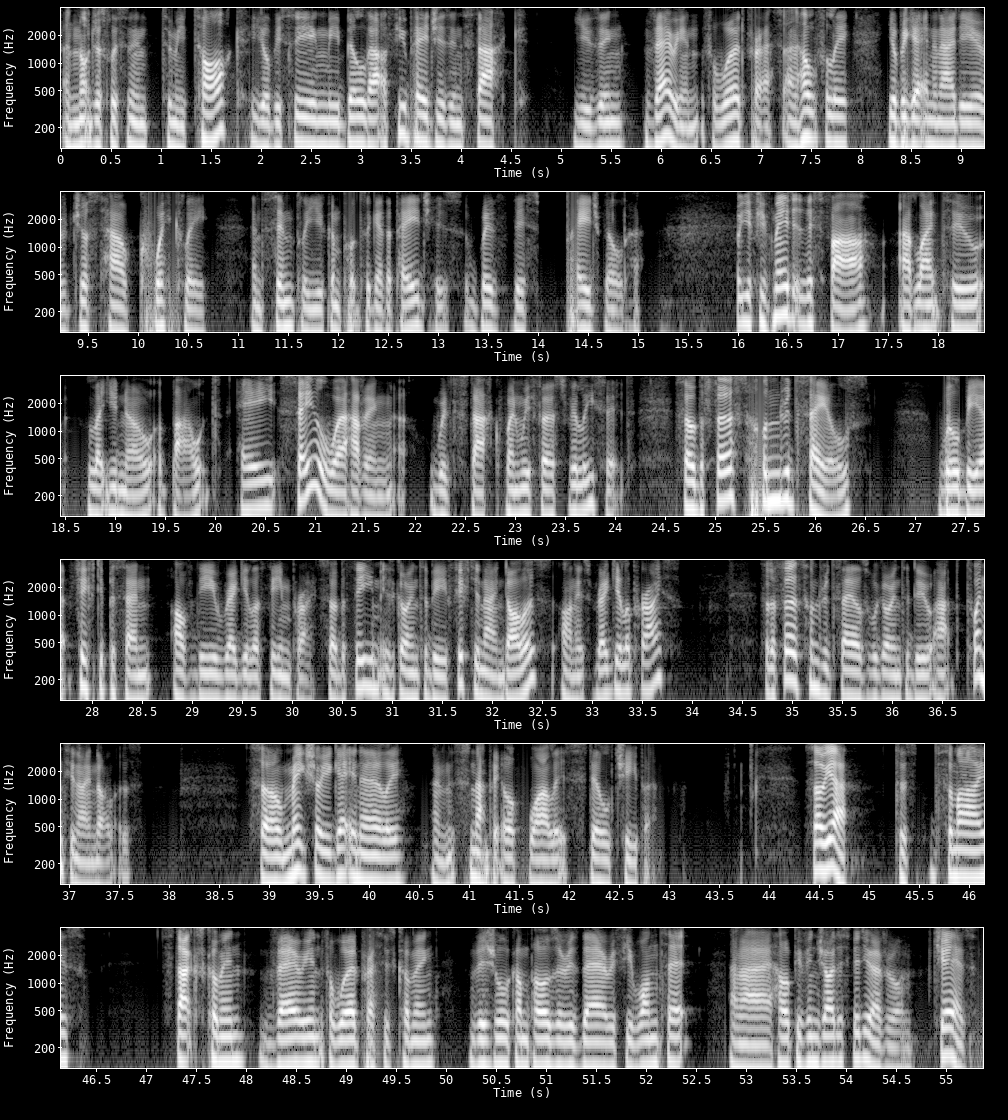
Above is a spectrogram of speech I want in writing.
and not just listening to me talk, you'll be seeing me build out a few pages in Stack using Variant for WordPress and hopefully you'll be getting an idea of just how quickly and simply you can put together pages with this page builder. If you've made it this far, I'd like to let you know about a sale we're having with Stack when we first release it. So the first 100 sales will be at 50% of the regular theme price. So the theme is going to be $59 on its regular price. So the first 100 sales we're going to do at $29. So make sure you get in early and snap it up while it's still cheaper. So yeah, to surmise, Stack's coming, Variant for WordPress is coming, Visual Composer is there if you want it, and I hope you've enjoyed this video everyone. Cheers!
